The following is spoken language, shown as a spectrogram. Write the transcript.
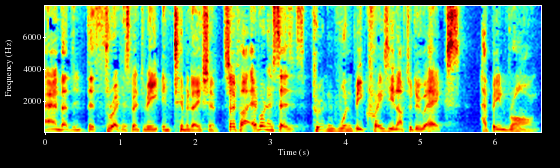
and that the, the, threat is meant to be intimidation. So far, everyone who says Putin wouldn't be crazy enough to do X have been wrong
